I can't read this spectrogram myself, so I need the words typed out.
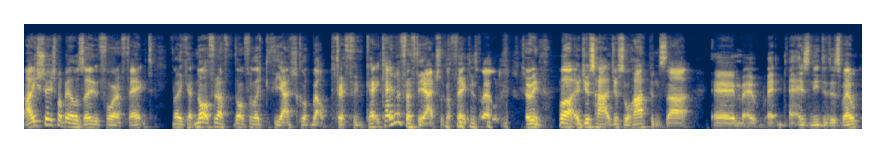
I stretch my bellows out for effect. Like not for a, not for like theatrical, well, for, kind of for theatrical effect as well. I mean, but it just ha- just so happens that um, it, it, is needed as well.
